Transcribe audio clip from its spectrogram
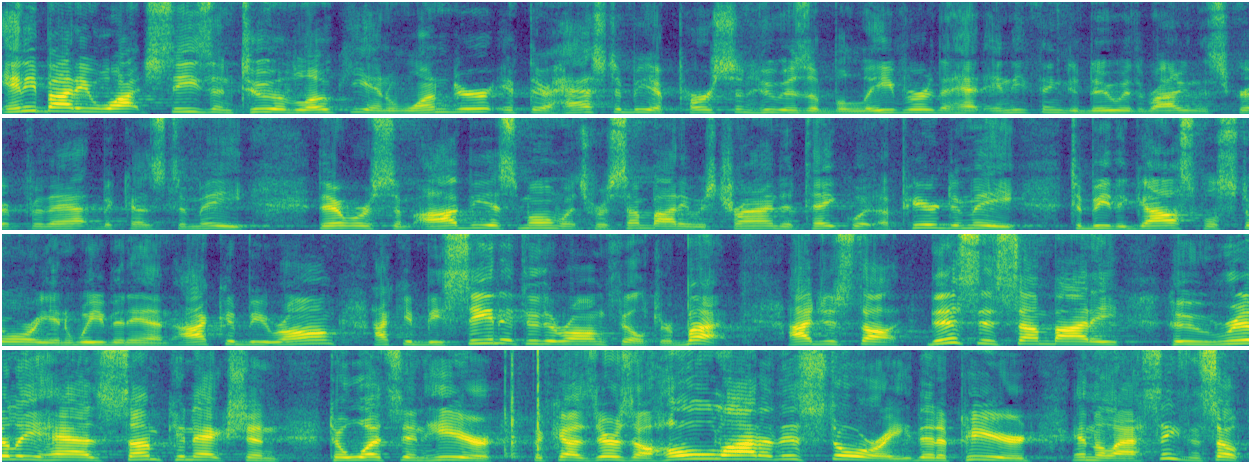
Anybody watch season two of Loki and wonder if there has to be a person who is a believer that had anything to do with writing the script for that? Because to me, there were some obvious moments where somebody was trying to take what appeared to me to be the gospel story and weave it in. I could be wrong. I could be seeing it through the wrong filter. But I just thought this is somebody who really has some connection to what's in here because there's a whole lot of this story that appeared in the last season. So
